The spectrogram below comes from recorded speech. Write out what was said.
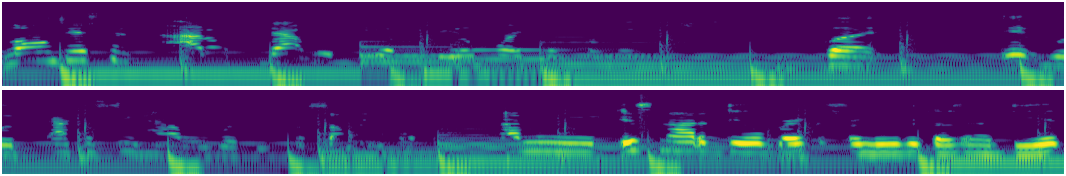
long distance, I don't that would be a deal breaker for me. But it would I could see how it would be for some people. I mean it's not a deal breaker for me because I did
